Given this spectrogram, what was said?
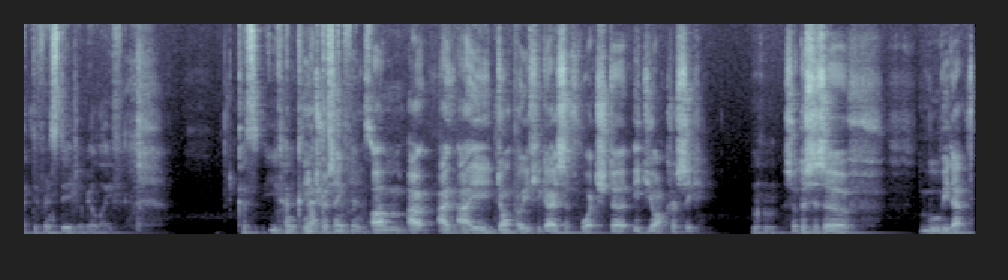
at different stage of your life. Because you can connect Interesting. different. Um, I, I, I don't know if you guys have watched uh, Idiocracy. hmm So this is a movie that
